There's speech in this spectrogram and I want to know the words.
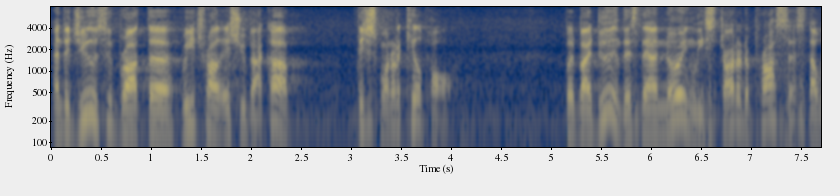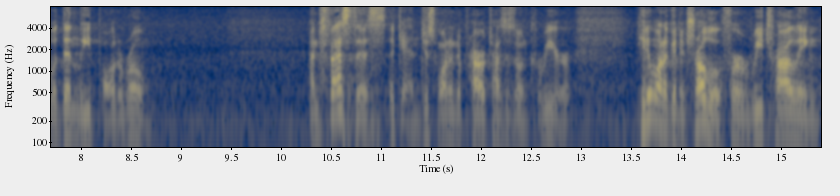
And the Jews who brought the retrial issue back up, they just wanted to kill Paul. But by doing this, they unknowingly started a process that would then lead Paul to Rome. And Festus, again, just wanting to prioritize his own career, he didn't want to get in trouble for retrialing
